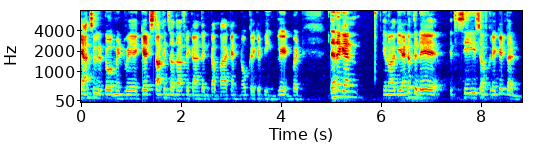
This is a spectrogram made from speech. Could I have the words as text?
cancel the tour midway, get stuck in South Africa, and then come back and no cricket being played. But then again, you know, at the end of the day, it's a series of cricket that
